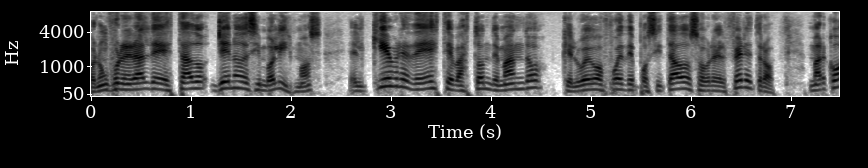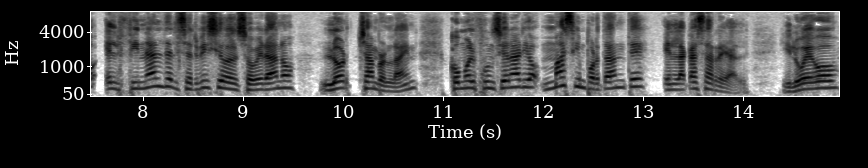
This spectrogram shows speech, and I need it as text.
Con un funeral de Estado lleno de simbolismos, el quiebre de este bastón de mando, que luego fue depositado sobre el féretro, marcó el final del servicio del soberano Lord Chamberlain como el funcionario más importante en la Casa Real. Y luego...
